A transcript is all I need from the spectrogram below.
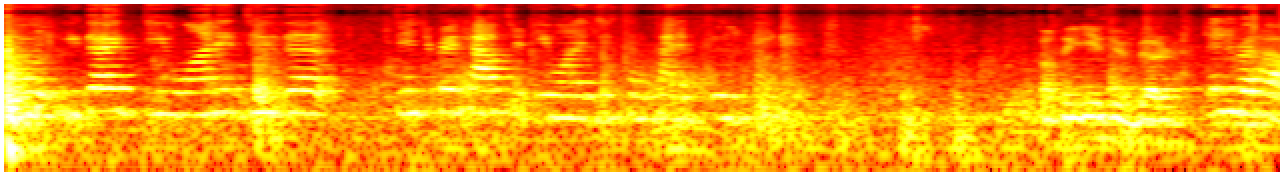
So you guys, do you want to do the gingerbread house or do you want to do some kind of food thing? Something easier and better. Gingerbread house.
